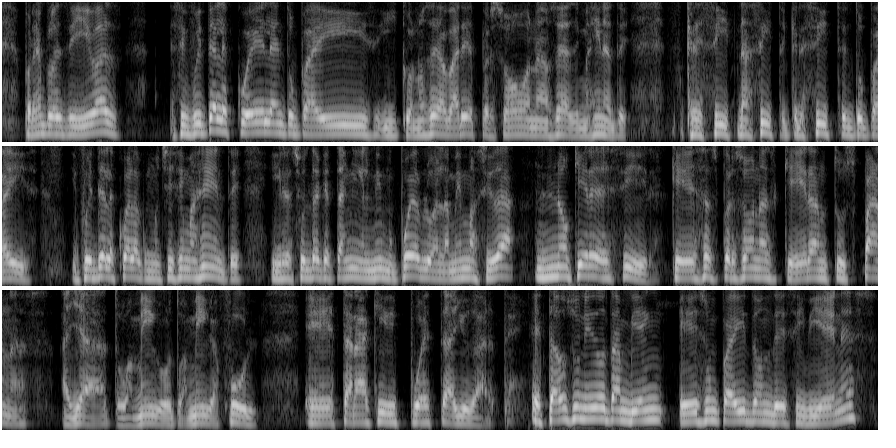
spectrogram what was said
por ejemplo, si ibas, si fuiste a la escuela en tu país y conoces a varias personas, o sea, imagínate, creciste, naciste, creciste en tu país y fuiste a la escuela con muchísima gente y resulta que están en el mismo pueblo, en la misma ciudad, no quiere decir que esas personas que eran tus panas allá, tu amigo, tu amiga full, eh, estará aquí dispuesta a ayudarte. Estados Unidos también es un país donde si vienes,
